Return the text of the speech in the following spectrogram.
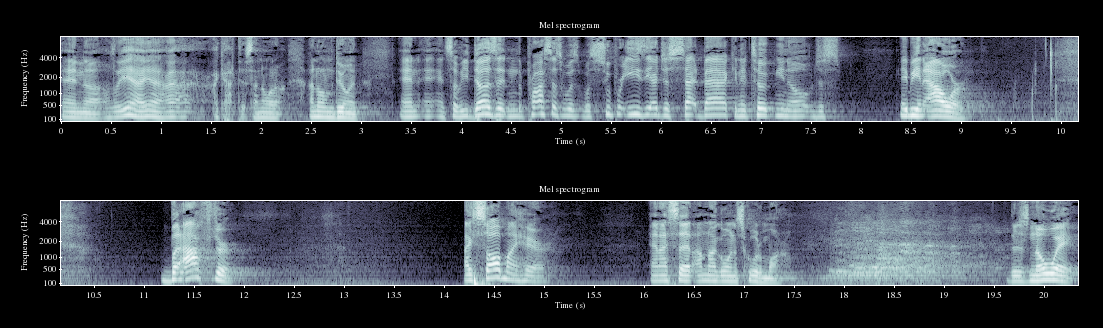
And uh, I was like, Yeah, yeah, I, I got this. I know, what I, I know what I'm doing. And, and so he does it, and the process was, was super easy. I just sat back, and it took, you know, just maybe an hour but after I saw my hair and I said, I'm not going to school tomorrow. There's no way.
